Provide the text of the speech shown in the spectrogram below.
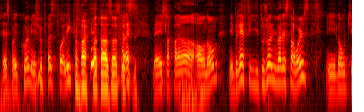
J'allais spoiler de quoi, mais je veux pas le spoiler. Ouais, fais attention à ce que tu dis. Mais je te reparlerai en hors onde. Mais bref, il est toujours dans l'univers de Star Wars. Et donc,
